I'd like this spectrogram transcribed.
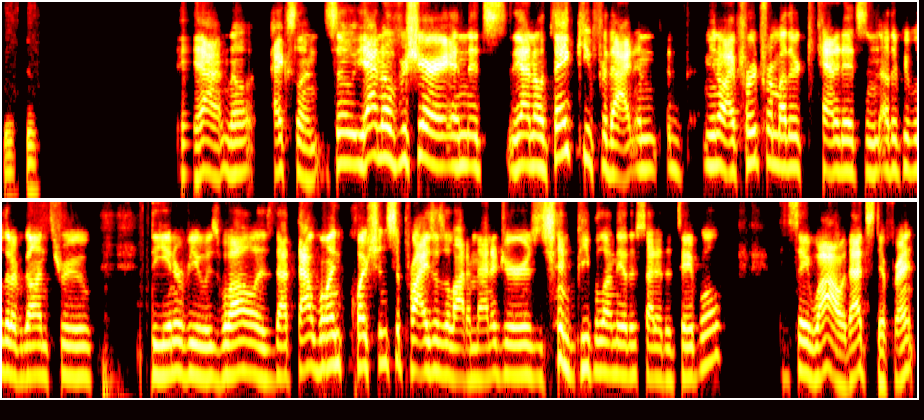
please do. Yeah, no, excellent. So yeah, no, for sure. And it's yeah, no, thank you for that. And, you know, I've heard from other candidates and other people that have gone through the interview as well is that that one question surprises a lot of managers and people on the other side of the table to say, wow, that's different.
